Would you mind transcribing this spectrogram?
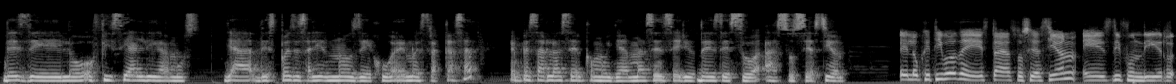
desde lo oficial, digamos, ya después de salirnos de jugar en nuestra casa, empezarlo a hacer como ya más en serio desde su asociación? El objetivo de esta asociación es difundir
